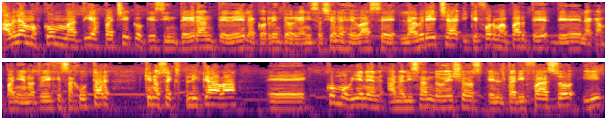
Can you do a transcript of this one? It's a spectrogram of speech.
Hablamos con Matías Pacheco, que es integrante de la corriente de organizaciones de base La Brecha y que forma parte de la campaña No te dejes ajustar, que nos explicaba eh, cómo vienen analizando ellos el tarifazo y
